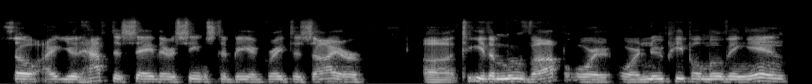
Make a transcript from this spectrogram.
So I, you'd have to say there seems to be a great desire uh, to either move up or or new people moving in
